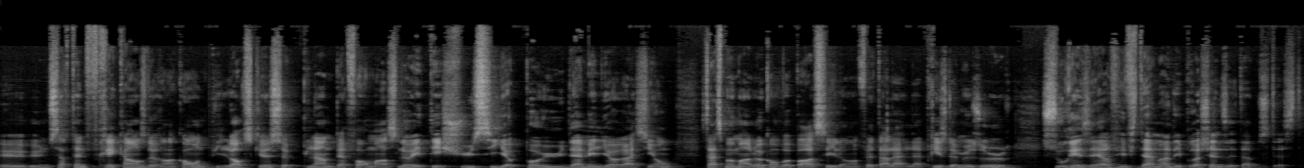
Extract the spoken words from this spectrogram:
euh, une certaine fréquence de rencontres. Puis lorsque ce plan de performance-là est échu, s'il n'y a pas eu d'amélioration, c'est à ce moment-là qu'on va passer là, en à la, prise de mesure, sous réserve évidemment des prochaines étapes du test.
